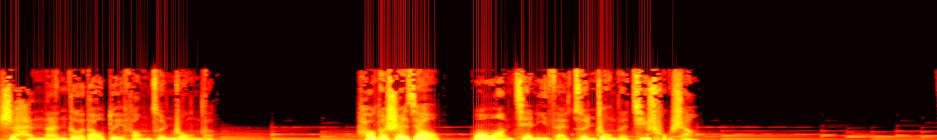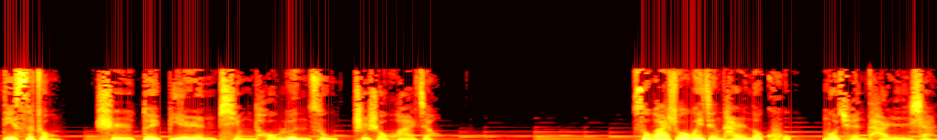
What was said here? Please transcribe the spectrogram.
是很难得到对方尊重的。好的社交往往建立在尊重的基础上。第四种是对别人品头论足、指手画脚。俗话说：“未经他人的苦。”莫劝他人善。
